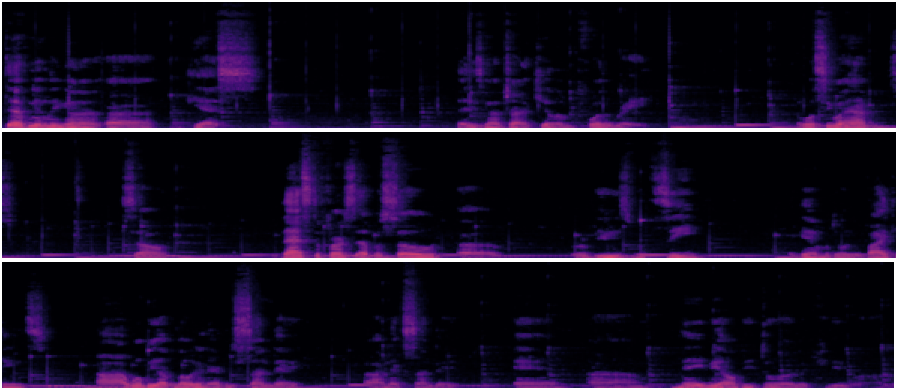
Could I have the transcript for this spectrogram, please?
definitely gonna uh, guess that he's gonna try to kill him before the raid. And we'll see what happens. So that's the first episode of Reviews with Z. Again, we're doing the Vikings. Uh, I will be uploading every Sunday, uh, next Sunday, and um, maybe I'll be doing a few um,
